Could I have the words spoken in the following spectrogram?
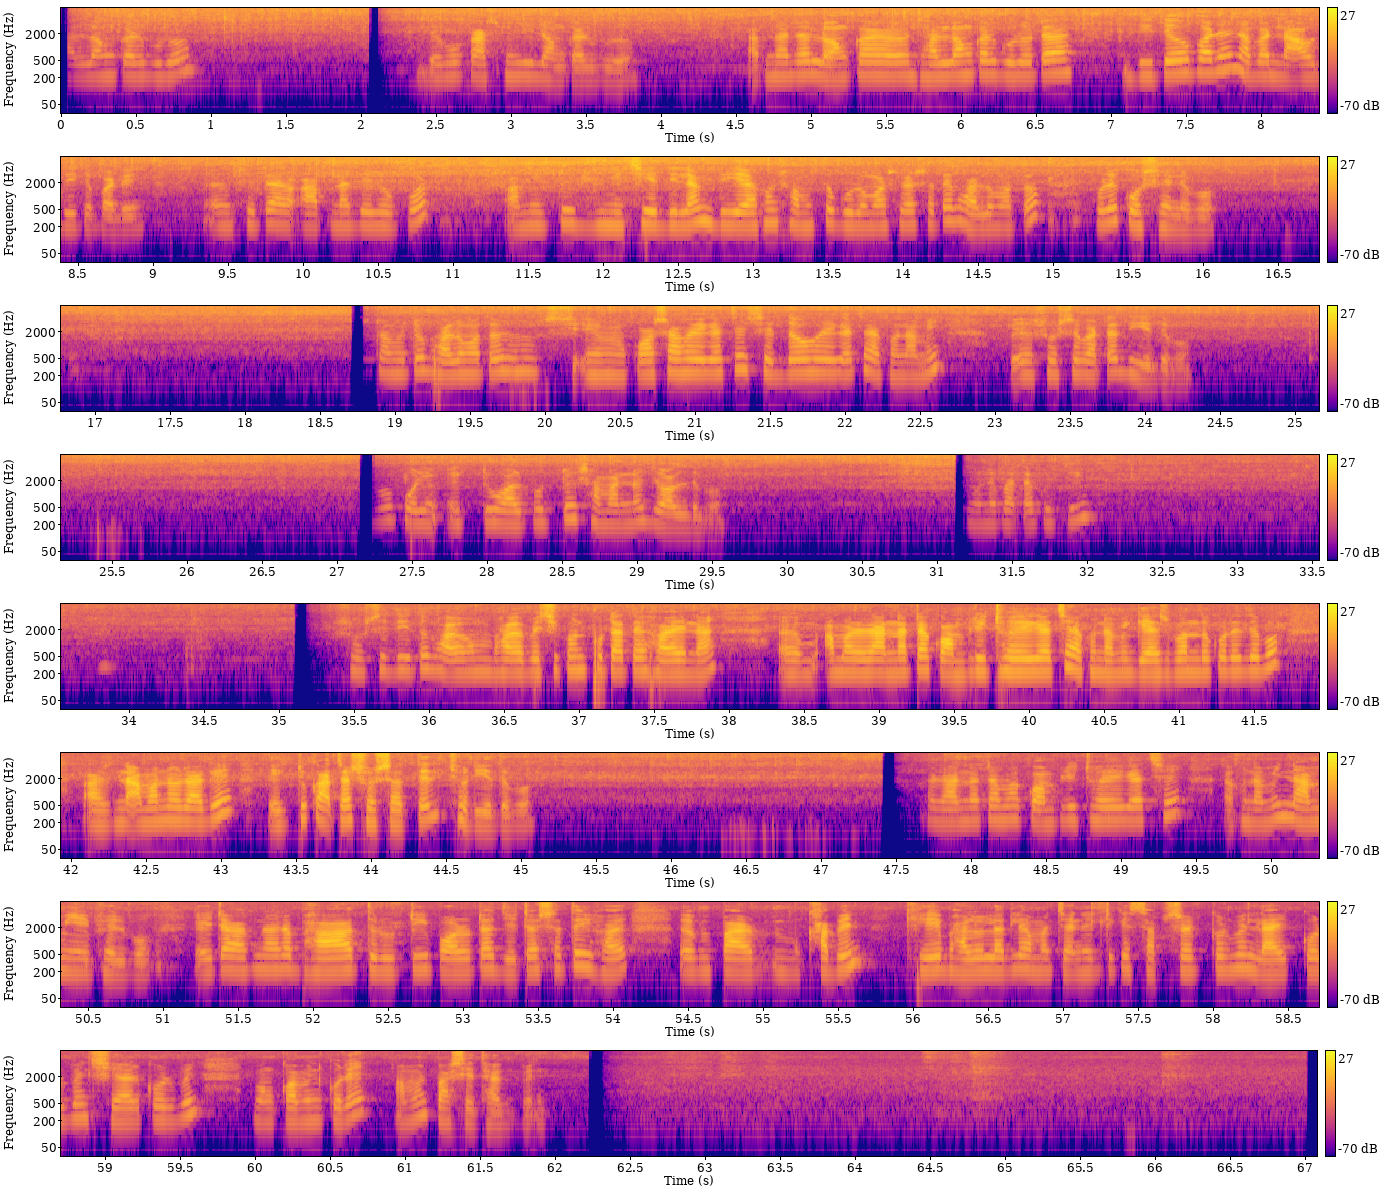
লাল লঙ্কার গুঁড়ো, দেব কাশ্মীরি লঙ্কার গুঁড়ো। আপনারা লঙ্কা, ঝাল লঙ্কার গুঁড়োটা দিতেও পারেন, আবার নাও দিতে পারেন। সেটা আপনাদের ওপর। আমি একটু মিশিয়ে দিলাম, দিয়ে এখন সমস্ত গুঁড়ো মশলার সাথে ভালো মতো করে কষে নেব। টমেটো ভালো মতো কষা হয়ে গেছে, সেদ্ধও হয়ে গেছে, এখন আমি সর্ষে বাটা দিয়ে দেব। একটু অল্প একটু সামান্য জল দেব। ধনে পাতা কুচি। সর্ষে দিয়ে তো ভালো বেশিক্ষণ ফোটাতে হয় না। আমার রান্নাটা কমপ্লিট হয়ে গেছে, এখন আমি গ্যাস বন্ধ করে দেব। আর নামানোর আগে একটু কাঁচা সর্ষের তেল ছড়িয়ে দেব। রান্নাটা আমার কমপ্লিট হয়ে গেছে, এখন আমি নামিয়ে ফেলব। এটা আপনারা ভাত, রুটি, পরোটা, যেটার সাথেই হয় খাবেন। খেয়ে ভালো লাগলে আমার চ্যানেলটিকে সাবস্ক্রাইব করবেন, লাইক করবেন, শেয়ার করবেন এবং কমেন্ট করে আমার পাশে থাকবেন।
